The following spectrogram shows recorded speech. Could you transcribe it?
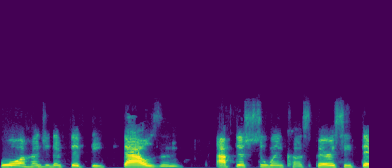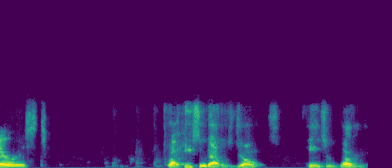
four hundred and fifty thousand after suing conspiracy theorists. Right, he sued Alex Jones. He didn't sue the government.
